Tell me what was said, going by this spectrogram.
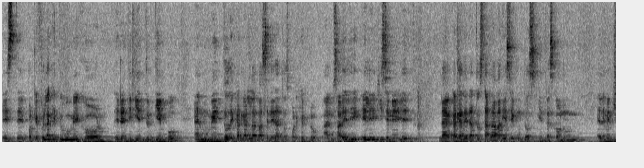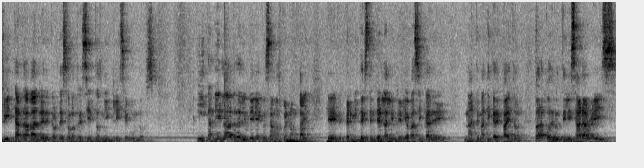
este, porque fue la que tuvo mejor rendimiento en tiempo al momento de cargar la base de datos. Por ejemplo, al usar el LXML, la carga de datos tardaba 10 segundos, mientras con un Elementary tardaba alrededor de solo 300 milisegundos. Y también la otra librería que usamos fue NumPy, que permite extender la librería básica de matemática de Python para poder utilizar arrays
